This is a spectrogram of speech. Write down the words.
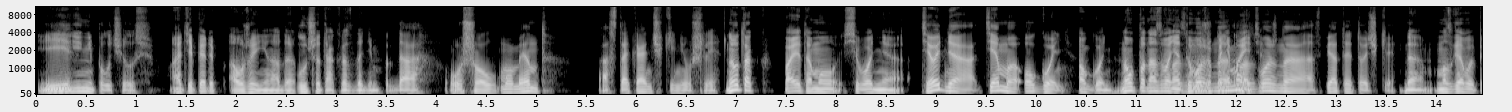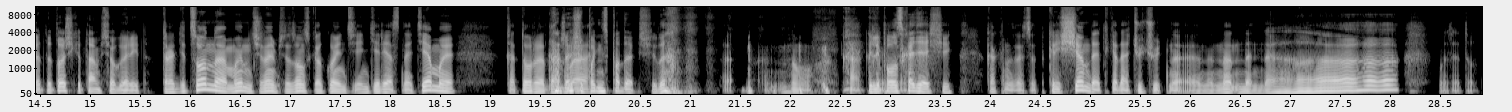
И... и, и не получилось. А теперь, а уже и не надо. Лучше так раздадим. да, ушел момент, а стаканчики не ушли. Ну так, поэтому сегодня Сегодня тема огонь. огонь. Ну, по названию вы уже Возможно, понимаете. возможно, в пятой точке. Да, мозговой пятой точки, там все горит. Традиционно мы начинаем сезон с какой-нибудь интересной темы, которая А должна... дальше по неспадающей, да? Ну, как? Или по восходящей. как называется, это крещендо, это когда чуть-чуть на, на- на- на- вот это вот,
